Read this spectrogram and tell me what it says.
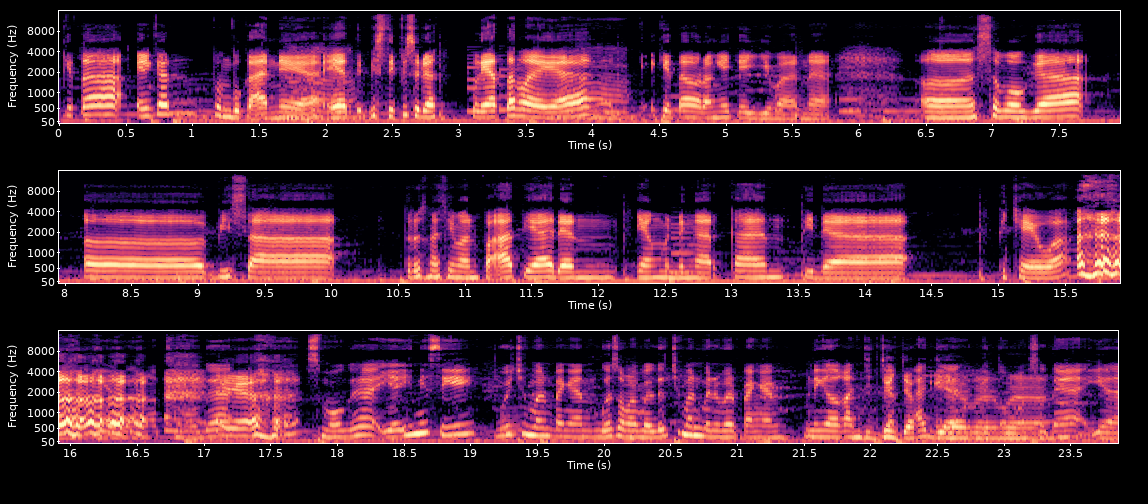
Kita ini kan pembukaannya ya, Hmm. ya tipis-tipis sudah kelihatan lah ya Hmm. kita orangnya kayak gimana. Eh, semoga eh, bisa terus ngasih manfaat ya dan yang mendengarkan tidak kecewa. Iya banget semoga Iya. semoga ya ini sih gue cuman pengen gue sama Belda cuman bener-bener pengen meninggalkan jejak, Jejak, aja iya, gitu bener-bener. maksudnya ya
